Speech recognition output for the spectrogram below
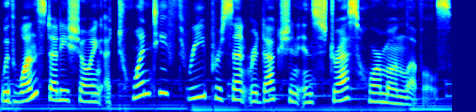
with one study showing a 23% reduction in stress hormone levels.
